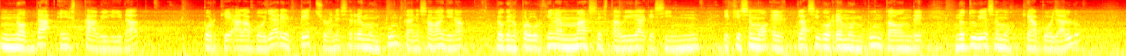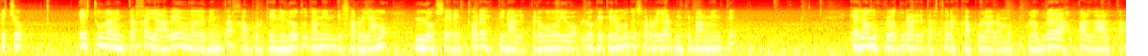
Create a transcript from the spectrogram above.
nos da estabilidad, porque al apoyar el pecho en ese remo en punta, en esa máquina, lo que nos proporciona es más estabilidad que si hiciésemos el clásico remo en punta donde no tuviésemos que apoyarlo. De hecho, esto es una ventaja y a la vez una desventaja, porque en el otro también desarrollamos los erectores espinales, pero como digo, lo que queremos desarrollar principalmente es la musculatura retractora escapular, la musculatura de la espalda alta.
